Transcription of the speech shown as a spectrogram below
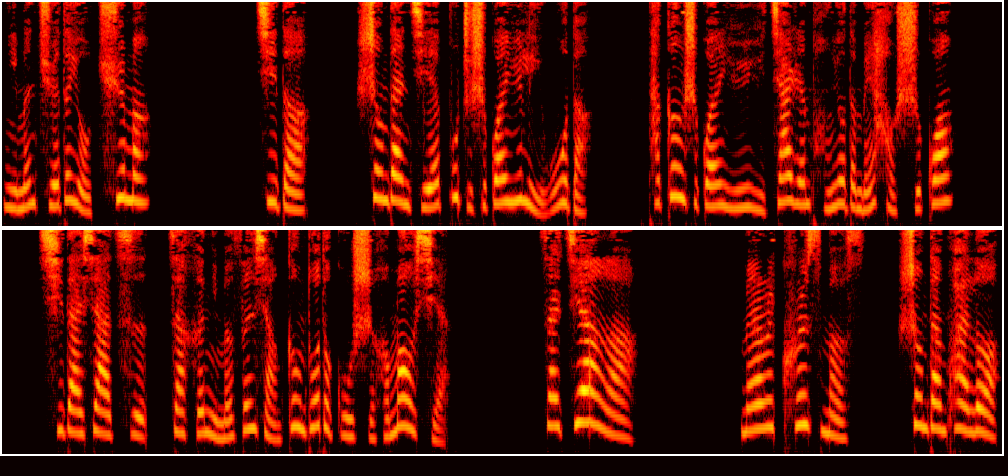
你们觉得有趣吗？记得，圣诞节不只是关于礼物的，它更是关于与家人朋友的美好时光。期待下次再和你们分享更多的故事和冒险。再见了。Merry Christmas，圣诞快乐！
